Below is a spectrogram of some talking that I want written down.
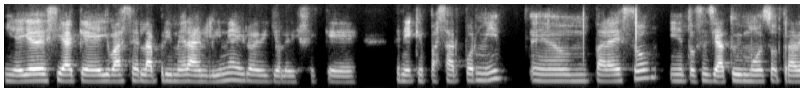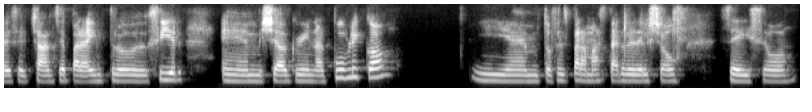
Y ella decía que iba a ser la primera en línea y yo le dije que tenía que pasar por mí um, para eso. Y entonces ya tuvimos otra vez el chance para introducir um, Michelle Green al público. Y entonces para más tarde del show se hizo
